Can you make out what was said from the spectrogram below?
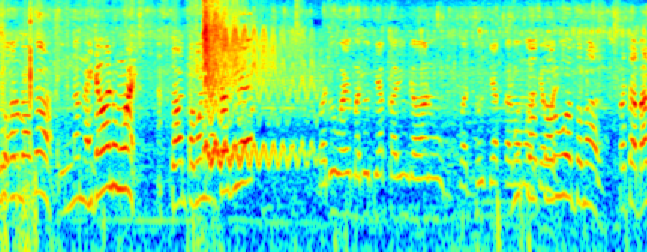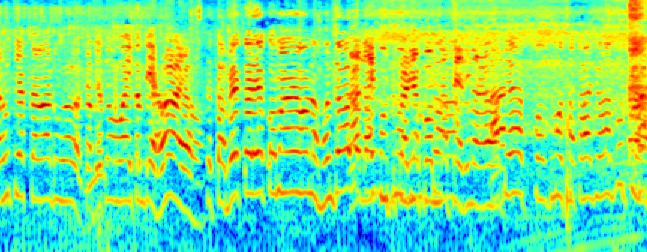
બની કાકા? એમને નહીં જવાનું હોય તમારે બધું હોય બધું ચેક કરીને જવાનું બધું ચેક કરવામાં ચેક કરવું હોય. તમારે. પણ તમારે શું ચેક કરવાનું હોય? તમે તો હોય આવ્યા તમે કરે કોમ આવ્યો ને મન જવા આ નહીં બૂટ કર્યા કોમ ના પહેરીને આવ્યા આ પગમાં સકડા જેવા બૂટ આ.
